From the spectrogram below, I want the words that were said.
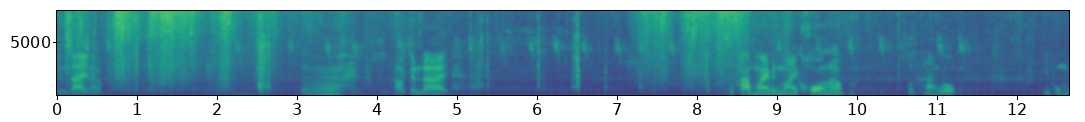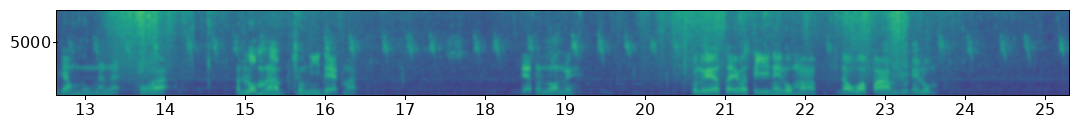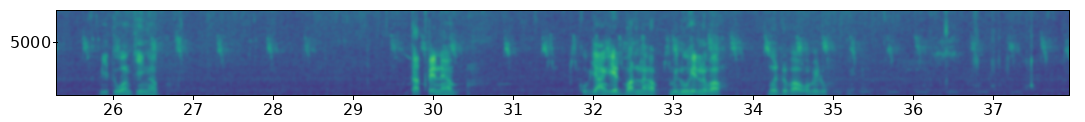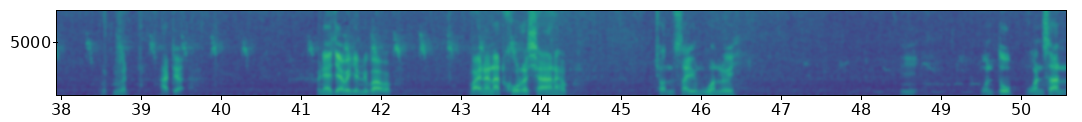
จนได้นะครับเอาจนได้ สภาพหมายเป็นหมายคลองนะครับค่อนข้างโลก ที่ผมย้ำตรงนั้นน่ะเพราะว่ามันล่มนะครับ ช่วงนี้แดดมาก แดดร้อนๆเลย ก็เลยอาศัยว่าตีในร่มมาครับ เดาว่าปลามอยู่ในร่ม มีตัวจริงครับ กัดเป็นนะครับกบยางเอสวันนะครับ ไม่รู้เห็นหรือเปล่ามืดหรือเปล่าก็ไม่รู้มืดมืดอาจจะไม่แน่ใจว่าเห็นหรือเปล่าครับใบนานัทโครชานะครับ ช่อนใสอ้วนๆเลยนี่อ้วนตุบอ้วนสั้น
